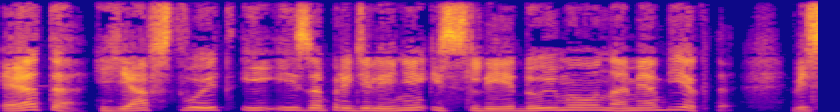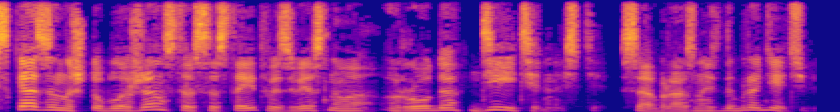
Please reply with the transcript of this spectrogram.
Это явствует и из определения исследуемого нами объекта, ведь сказано, что блаженство состоит в известного рода деятельности, сообразной с добродетелью.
